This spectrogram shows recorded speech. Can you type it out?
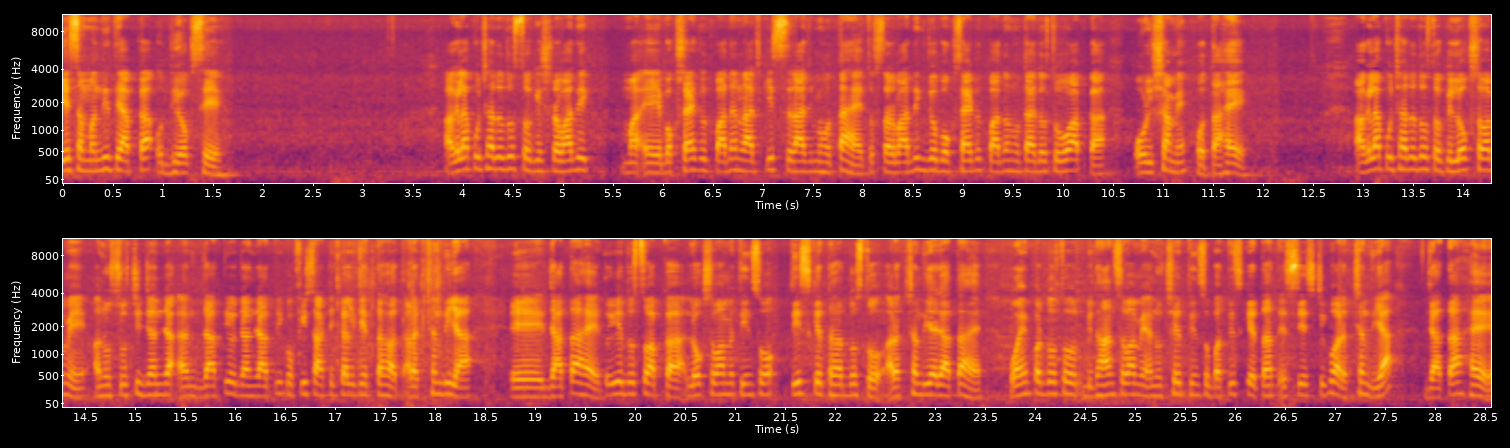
ये संबंधित है आपका उद्योग से। अगला पूछा था दोस्तों कि सर्वाधिक बॉक्साइट उत्पादन राज्य किस राज्य में होता है? तो सर्वाधिक जो बॉक्साइट उत्पादन होता है दोस्तों, वो आपका ओडिशा में होता है। अगला पूछा था दोस्तों कि लोकसभा में अनुसूचित जनजाति और जनजाति को किस आर्टिकल के तहत आरक्षण दिया जाता है? तो ये दोस्तों आपका लोकसभा में 330 के तहत दोस्तों आरक्षण दिया जाता है। वहीं पर दोस्तों विधानसभा में अनुच्छेद 332 के तहत एस सी को आरक्षण दिया जाता है।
